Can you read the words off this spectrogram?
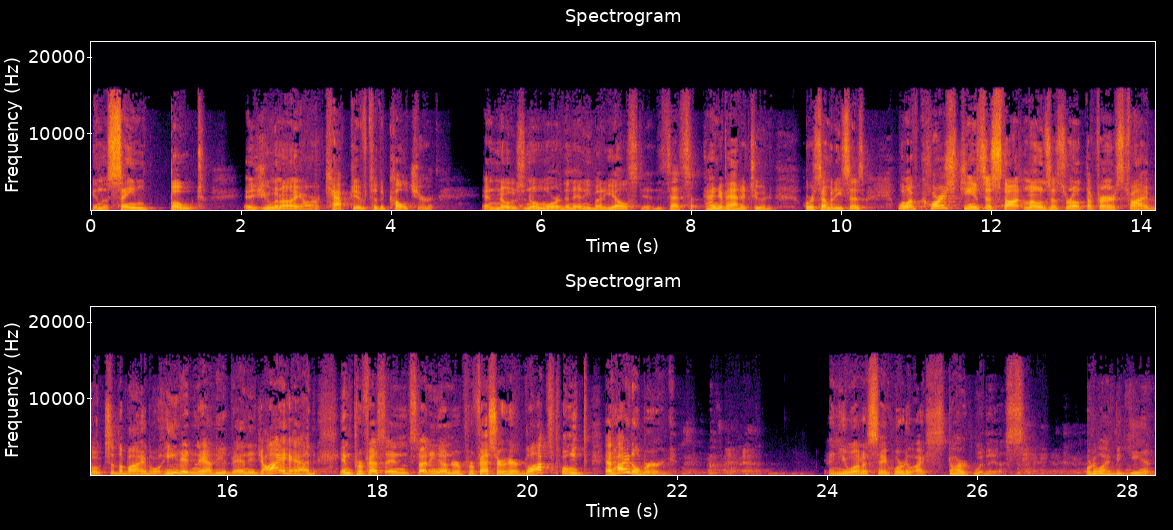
in the same boat as you and I are, captive to the culture and knows no more than anybody else did. It's that kind of attitude where somebody says, well, of course, Jesus thought Moses wrote the first five books of the Bible. He didn't have the advantage I had in, profess- in studying under Professor Herr Glotzpunkt at Heidelberg. and you want to say, where do I start with this? Where do I begin?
